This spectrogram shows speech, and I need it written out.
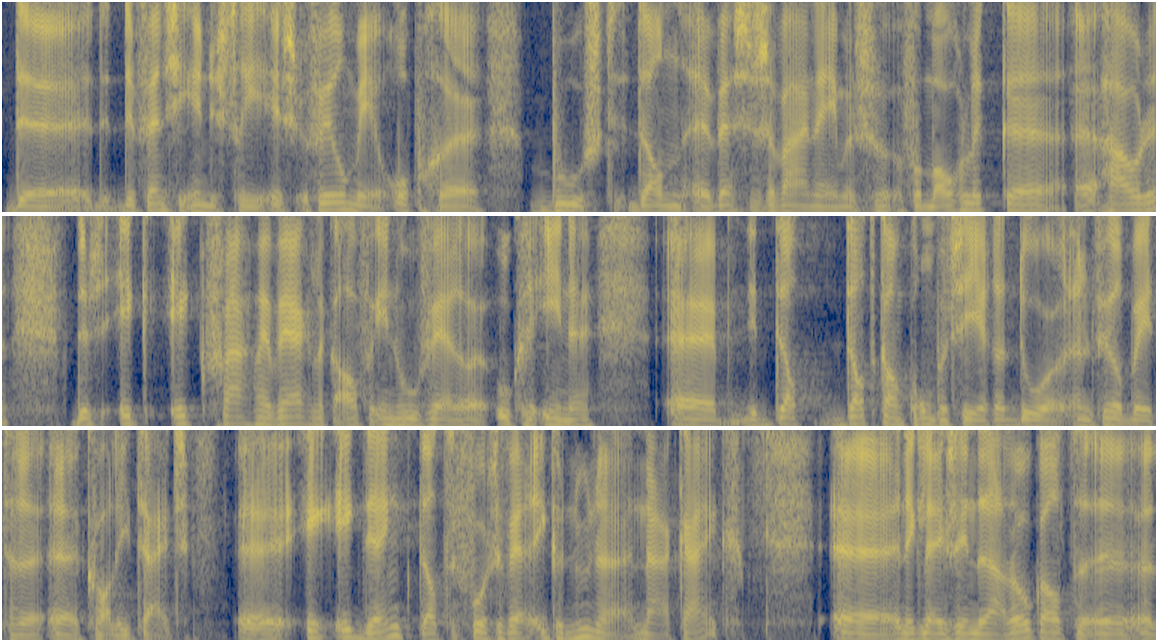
De, de defensieindustrie is veel meer opgeboost dan westerse waarnemers voor mogelijk houden. Dus ik, ik vraag mij werkelijk af in hoeverre Oekraïne dat, dat kan compenseren door een veel betere kwaliteit. Ik, ik, denk dat voor zover ik er nu naar kijk, en ik lees inderdaad ook altijd,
